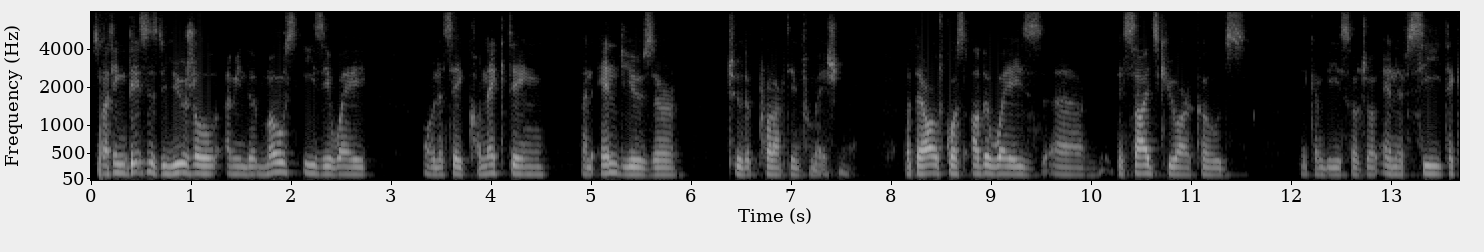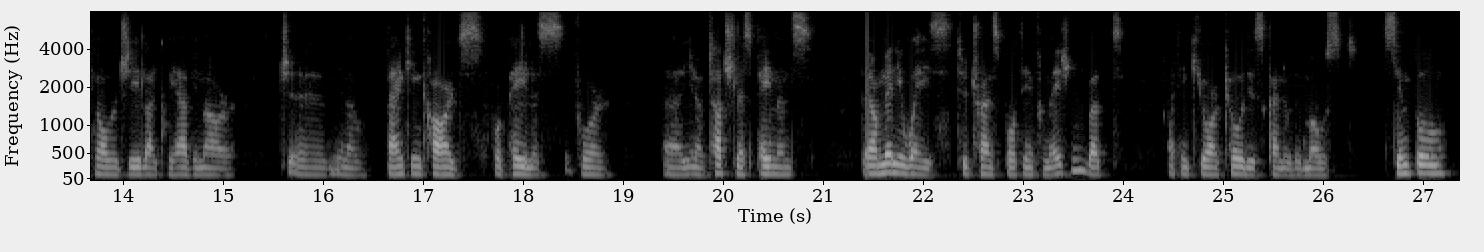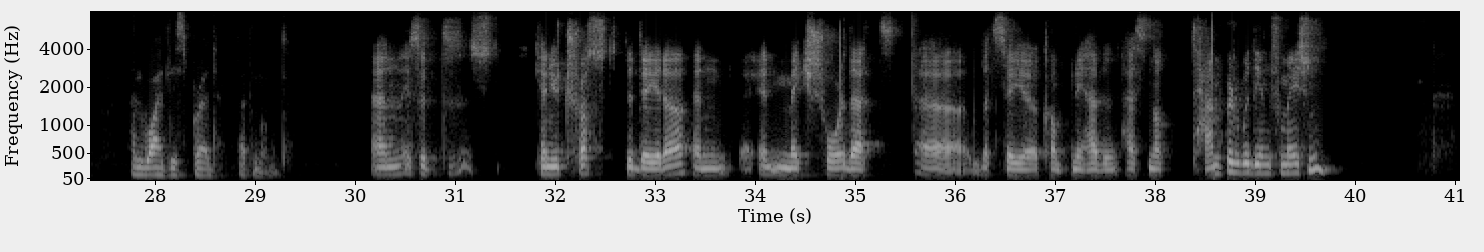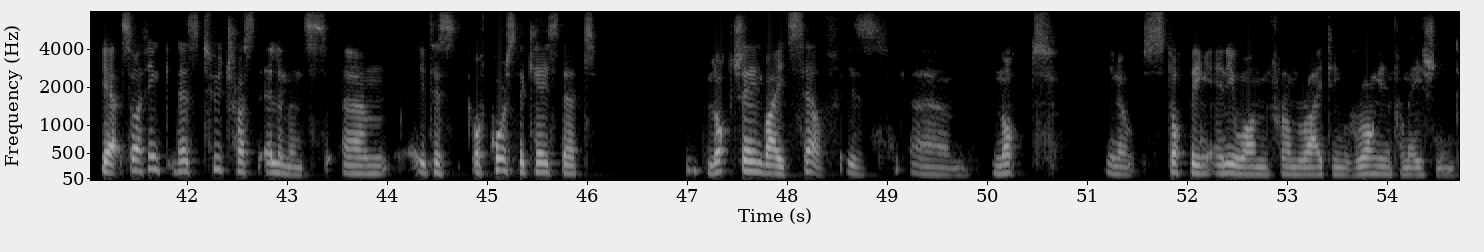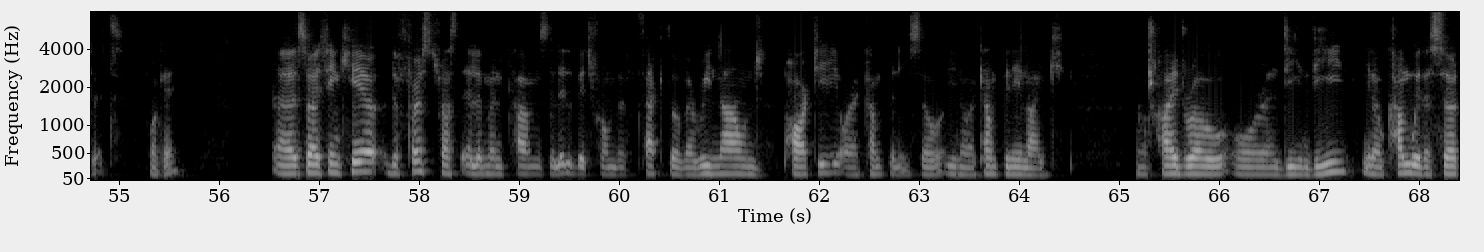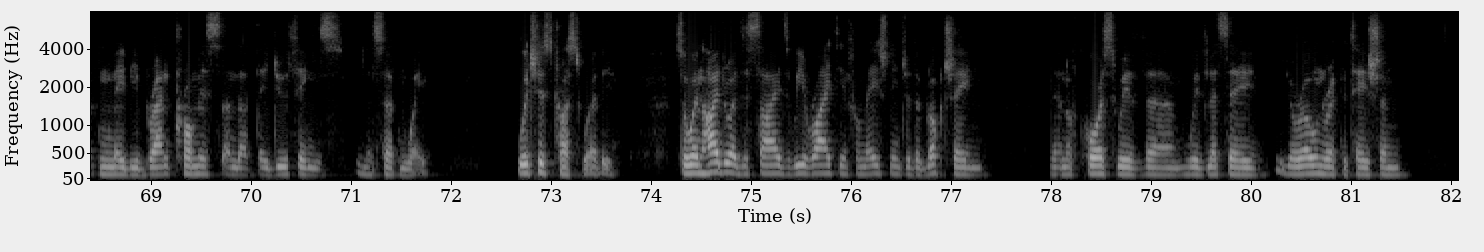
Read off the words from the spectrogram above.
So I think this is the usual, I mean, the most easy way of, let's say, connecting an end user to the product information. But there are, of course, other ways uh, besides QR codes. It can be sort of NFC technology, like we have in our, uh, you know, banking cards for payless, for, uh, you know, touchless payments there are many ways to transport the information, but I think QR code is kind of the most simple and widely spread at the moment. And is it? Can you trust the data and and make sure that, uh, let's say, a company have, has not tampered with the information? Yeah, so I think there's two trust elements. Um, it is, of course, the case that blockchain by itself is um, not you know stopping anyone from writing wrong information into it okay uh, so i think here the first trust element comes a little bit from the fact of a renowned party or a company so you know a company like Hydro or DNV, you know, come with a certain maybe brand promise and that they do things in a certain way, which is trustworthy. So when Hydro decides we write information into the blockchain then of course with um, with let's say your own reputation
